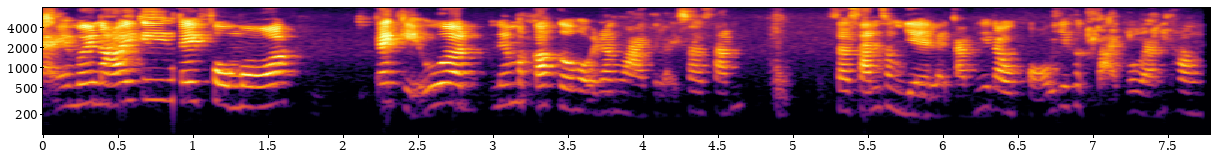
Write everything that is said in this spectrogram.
Bạn em mới nói cái cái FOMO á. Cái kiểu ờ, nếu mà có cơ hội ra ngoài thì lại so sánh. So sánh xong về lại cảm thấy đau khổ với thực tại của bản thân.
